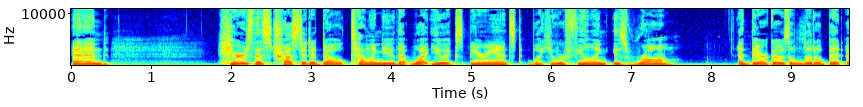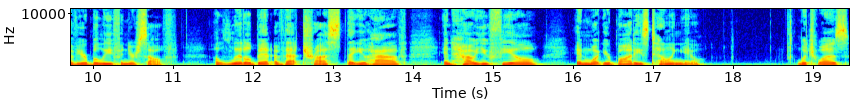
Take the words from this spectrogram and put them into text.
And Here's this trusted adult telling you that what you experienced, what you were feeling, is wrong. And there goes a little bit of your belief in yourself, a little bit of that trust that you have in how you feel, in what your body's telling you, which was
